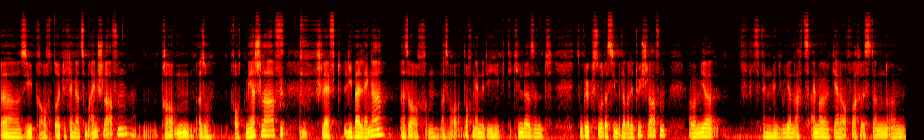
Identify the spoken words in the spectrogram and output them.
äh, sie braucht deutlich länger zum Einschlafen, brauch, also braucht mehr Schlaf, schläft lieber länger. Also auch also am Wochenende, die, die Kinder sind zum Glück so, dass sie mittlerweile durchschlafen. Aber mir, wenn, wenn Julia nachts einmal gerne auch wach ist, dann ähm,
